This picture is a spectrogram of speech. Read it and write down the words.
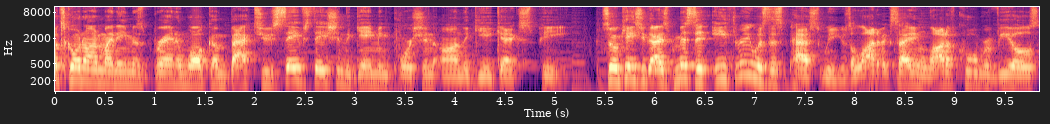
what's going on? My name is Brandon. Welcome back to Save Station, the gaming portion on the Geek XP. So in case you guys missed it, E3 was this past week. It was a lot of exciting, a lot of cool reveals.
